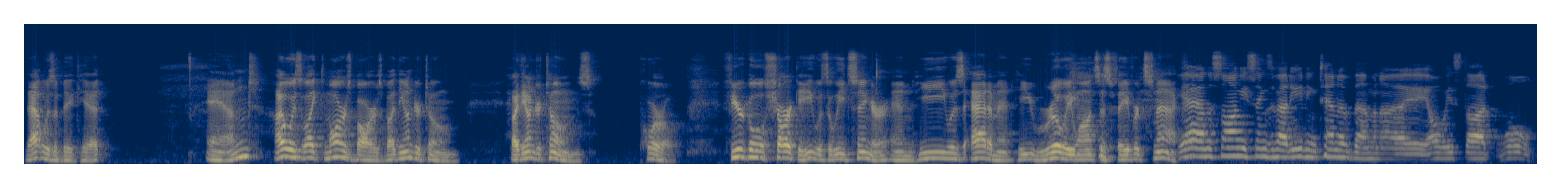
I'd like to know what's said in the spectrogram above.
That was a big hit. And I always liked Mars Bars by the Undertone, by the Undertones. plural. Feargal Sharkey was the lead singer, and he was adamant he really wants his favorite snack. Yeah, and the song he sings about eating 10 of them, and I always thought, well,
